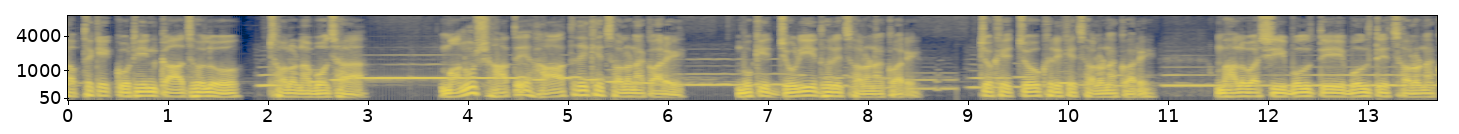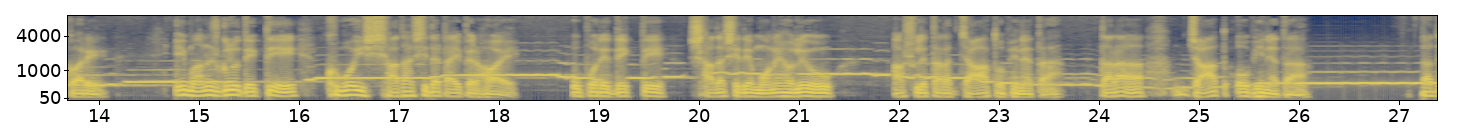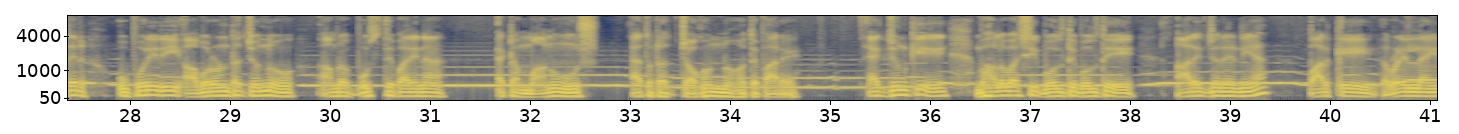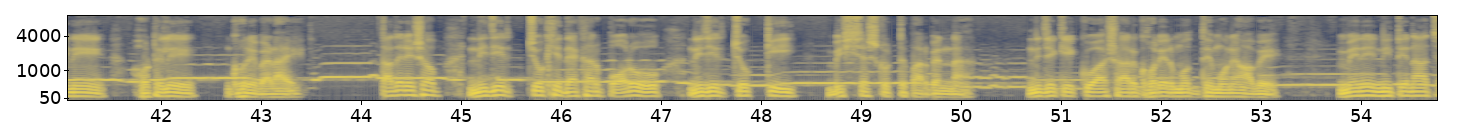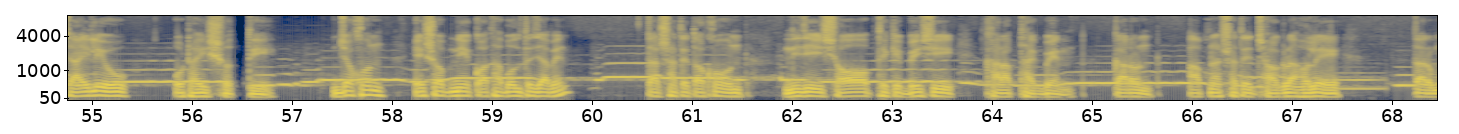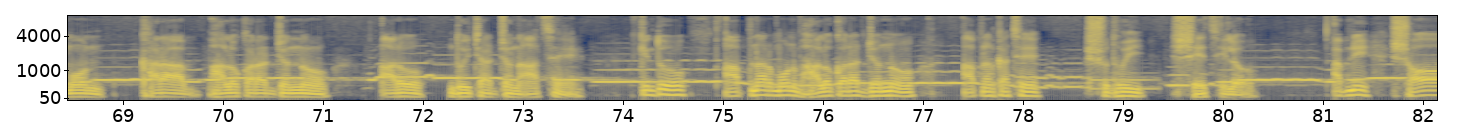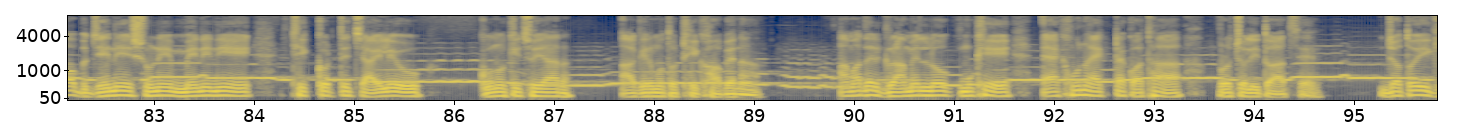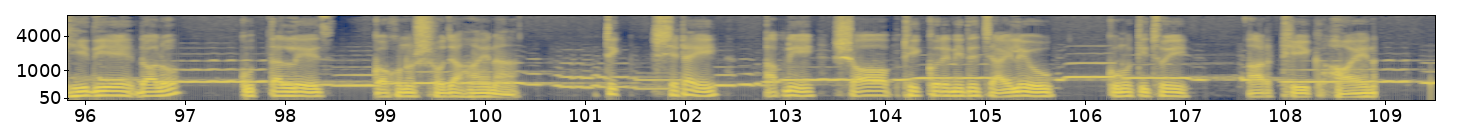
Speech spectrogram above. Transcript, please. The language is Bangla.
সব থেকে কঠিন কাজ হলো ছলনা বোঝা। মানুষ হাতে হাত রেখে ছলনা করে, বুকে জড়িয়ে ধরে ছলনা করে, চোখে চোখ রেখে ছলনা করে, ভালোবাসি বলতে বলতে ছলনা করে। এই মানুষগুলো দেখতে খুবই সাদা সিধা টাইপের হয়। উপরে দেখতে সাদা সিধে মনে হলেও আসলে তারা জাত অভিনেতা, তারা জাত অভিনেতা। তাদের উপরের এই আবরণটার জন্য আমরা বুঝতে পারি না একটা মানুষ এতটা জঘন্য হতে পারে। একজনকে ভালোবাসি বলতে বলতে আরেকজনের নিয়ে পার্কে, রেল লাইনে, হোটেলে ঘুরে বেড়ায়। তাদের এসব নিজের চোখে দেখার পরও নিজের চোখকেই বিশ্বাস করতে পারবেন না। নিজেকে কুয়াশার ঘরের মধ্যে মনে হবে। মেনে নিতে না চাইলেও ওটাই সত্যি। যখন এসব নিয়ে কথা বলতে যাবেন, তার সাথে তখন নিজেই সব থেকে বেশি খারাপ থাকবেন। কারণ আপনার সাথে ঝগড়া হলে তার মন খারাপ ভালো করার জন্য আরও দুই চারজন আছে। কিন্তু আপনার মন ভালো করার জন্য আপনার কাছে শুধুই সে ছিল। আপনি সব জেনে শুনে মেনে নিয়ে ঠিক করতে চাইলেও কোনো কিছুই আর আগের মতো ঠিক হবে না। আমাদের গ্রামের লোক মুখে এখনও একটা কথা প্রচলিত আছে। যতই ঘি দিয়ে ডলো, কুত্তার লেজ কখনো সোজা হয় না। ঠিক সেটাই আপনি সব ঠিক করে নিতে চাইলেও কোনো কিছুই আর ঠিক হয় না।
